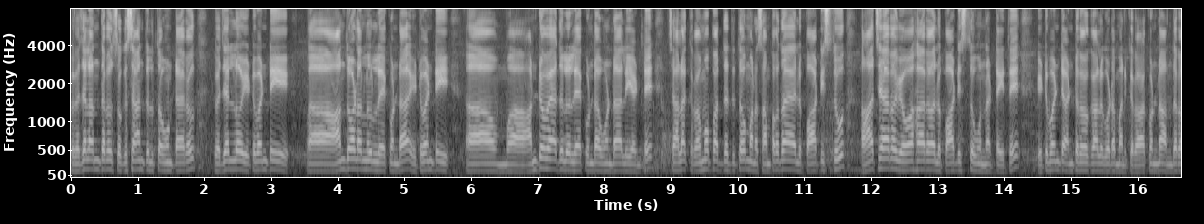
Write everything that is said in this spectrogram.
ప్రజలందరూ సుఖశాంతులతో ఉంటారు. ప్రజల్లో ఎటువంటి ఆందోళనలు లేకుండా ఎటువంటి అంటువ్యాధులు లేకుండా ఉండాలి అంటే చాలా క్రమ పద్ధతితో మన సంప్రదాయాలు పాటిస్తూ ఆచార వ్యవహారాలు పాటిస్తూ ఉన్నట్టయితే ఎటువంటి అంటురోగాలు కూడా మనకి రాకుండా అందరూ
